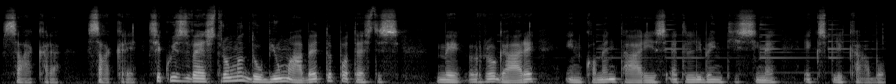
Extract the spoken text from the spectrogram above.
sacra sacre. Se quis vestrum dubium habet potestis me rogare in commentaris et libentissime explicabo.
